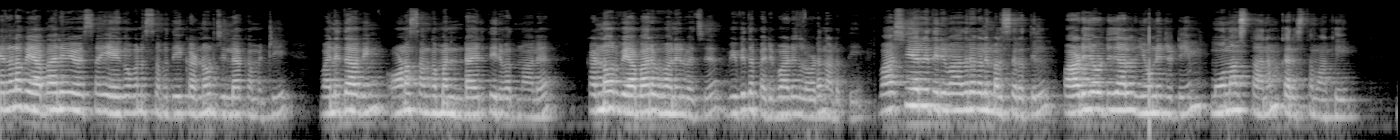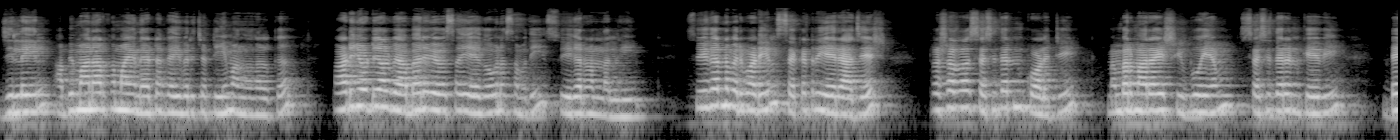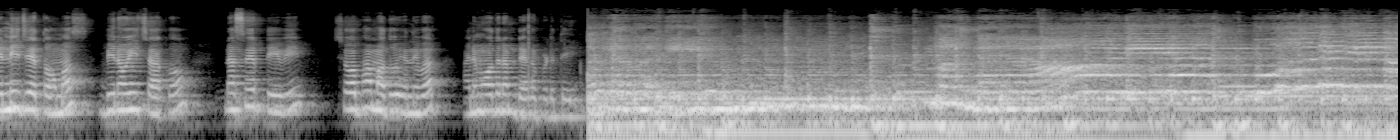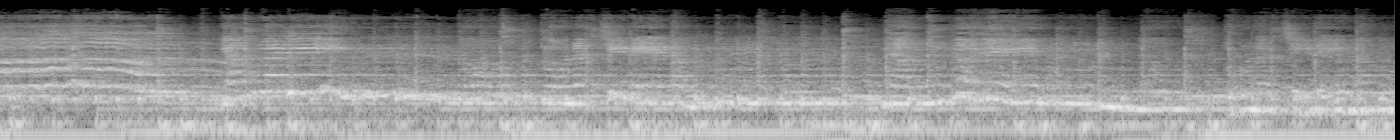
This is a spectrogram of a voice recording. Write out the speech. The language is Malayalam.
കേരള വ്യാപാരി വ്യവസായ ഏകോപന സമിതി കണ്ണൂർ ജില്ലാ കമ്മിറ്റി വനിതാ വിംഗ് ഓണസംഗമം രണ്ടായിരത്തി ഇരുപത്തിനാല് കണ്ണൂർ വ്യാപാര ഭവനിൽ വെച്ച് വിവിധ പരിപാടികളോടെ നടത്തി. വാശിയേറി തിരുവാതിരകളി മത്സരത്തിൽ പാടിയോട്ടിയാൽ യൂണിറ്റ് ടീം മൂന്നാം സ്ഥാനം കരസ്ഥമാക്കി. ജില്ലയിൽ അഭിമാനാർഹമായ നേട്ടം കൈവരിച്ച ടീം അംഗങ്ങൾക്ക് പാടിയോട്ടിയാൽ വ്യാപാരി വ്യവസായ ഏകോപന സമിതി സ്വീകരണം നൽകി. സ്വീകരണ പരിപാടിയിൽ secretary A Rajesh treasurer Sasidharan quality മെമ്പർമാരായ Shibu M Sasidharan K V Denny J Thomas Binoy Chacko Nazeer T V Shobha Madhu എന്നിവർ അനുമോദനം രേഖപ്പെടുത്തി Thank.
